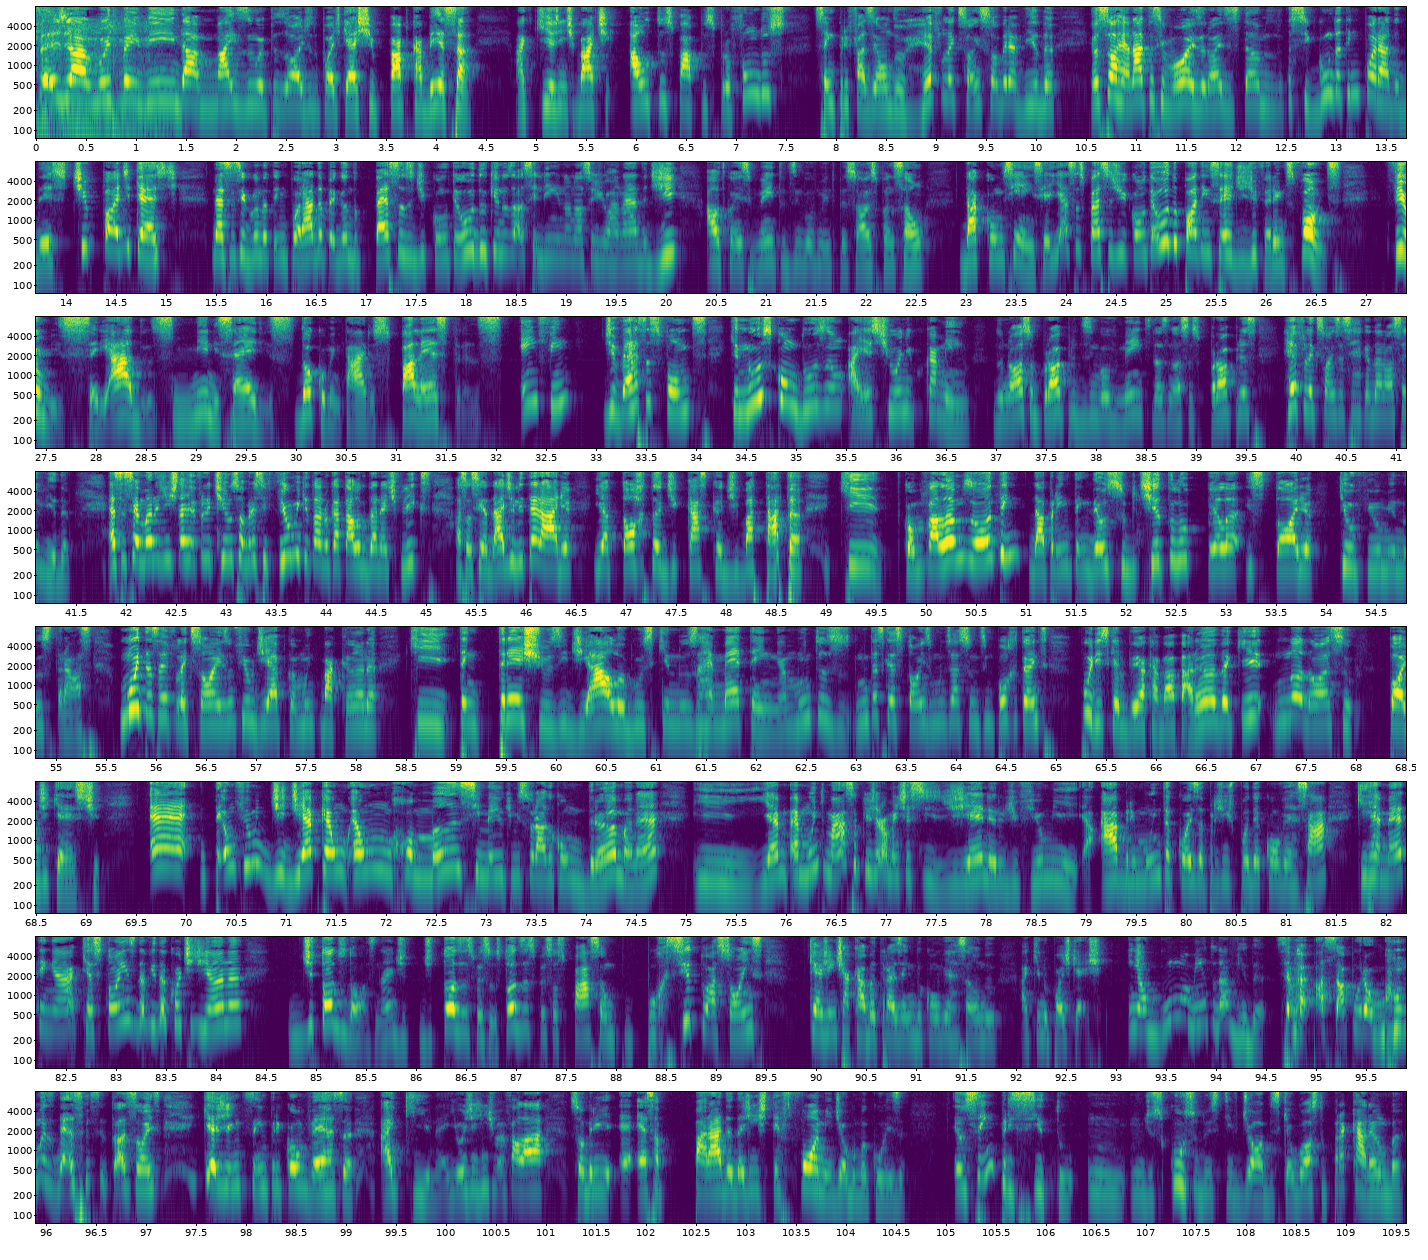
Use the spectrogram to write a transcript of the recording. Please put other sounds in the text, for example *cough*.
seja muito bem-vinda a mais um episódio do podcast Papo Cabeça. Aqui a gente bate altos papos profundos, sempre fazendo reflexões sobre a vida. Eu sou a Renata Simões e nós estamos na segunda temporada deste podcast. Nessa segunda temporada, pegando peças de conteúdo que nos auxiliem na nossa jornada de autoconhecimento, desenvolvimento pessoal, expansão da consciência. E essas peças de conteúdo podem ser de diferentes fontes filmes, seriados, minisséries, documentários, palestras, enfim, diversas fontes que nos conduzam a este único caminho do nosso próprio desenvolvimento, das nossas próprias reflexões acerca da nossa vida. Essa semana a gente está refletindo sobre esse filme que está no catálogo da Netflix, A Sociedade Literária e a Torta de Casca de Batata, que, como falamos ontem, dá para entender o subtítulo pela história que o filme nos traz. Muitas reflexões, um filme de época muito bacana, que tem trechos e diálogos que nos remetem a muitos, muitas questões, muitos assuntos importantes, por isso que ele veio acabar parando aqui no nosso podcast. É, é um filme de, de época, é um, é um romance meio que misturado com um drama, né? E, e é, é, muito massa, porque geralmente esse gênero de filme abre muita coisa pra gente poder conversar, que remetem a questões da vida cotidiana de todos nós, né? De, de todas as pessoas. Todas as pessoas passam por situações que a gente acaba trazendo, conversando aqui no podcast em algum momento da vida. *laughs* Você vai passar por algumas dessas situações que a gente sempre conversa aqui, né? E hoje a gente vai falar sobre é, essa parada da gente ter fome de alguma coisa. Eu sempre cito um, um discurso do Steve Jobs que eu gosto pra caramba,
